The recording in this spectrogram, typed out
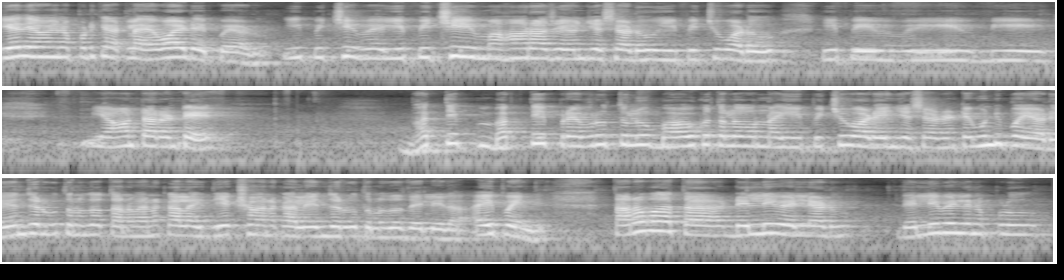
ఏదేమైనప్పటికీ అట్లా అవాయిడ్ అయిపోయాడు. ఈ పిచ్చి ఈ పిచ్చి మహారాజు ఏం చేశాడు? ఈ పిచ్చివాడు ఈ పి ఈ- ఏమంటారంటే భక్తి భక్తి ప్రవృత్తులు భావుకతలో ఉన్న ఈ పిచ్చివాడు ఏం చేశాడంటే ఉండిపోయాడు. ఏం జరుగుతున్నదో తన వెనకాల ఈ దీక్ష వెనకాల ఏం జరుగుతున్నదో తెలియలా అయిపోయింది. తర్వాత ఢిల్లీ వెళ్ళాడు. ఢిల్లీ వెళ్ళినప్పుడు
